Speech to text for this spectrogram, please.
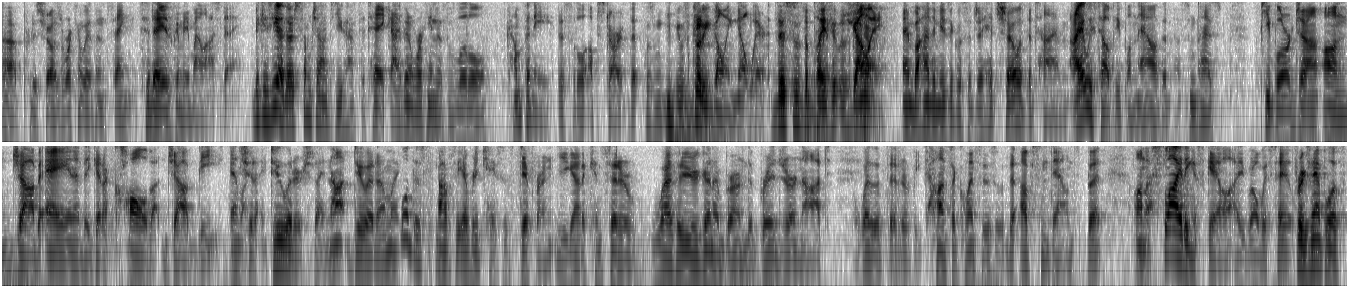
uh, producer I was working with and saying, "Today is going to be my last day." Because yeah, there's some jobs you have to take. I've been working in this little company, this little upstart that wasn't. It was clearly going nowhere. This was the place it was going. And Behind the Music was such a hit show at the time. I always tell people now that sometimes people are jo- on job A and then they get a call about job B. And should I do it or should I not do it? And I'm like, well, there's obviously every case is different. You got to consider whether you're going to burn the bridge or not, whether there'll be consequences, the ups and downs. But on a sliding scale, I always say, for example, if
